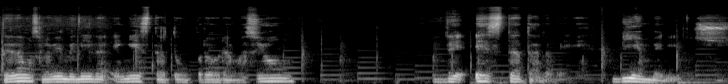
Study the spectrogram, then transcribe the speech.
Te damos la bienvenida en esta tu programación de esta tarde. Bienvenidos.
